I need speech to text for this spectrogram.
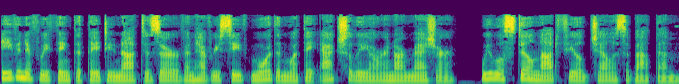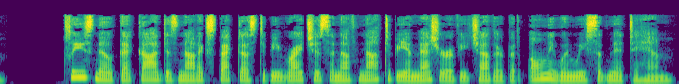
Even if we think that they do not deserve and have received more than what they actually are in our measure, we will still not feel jealous about them. Please note that God does not expect us to be righteous enough not to be a measure of each other, but only when we submit to Him.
